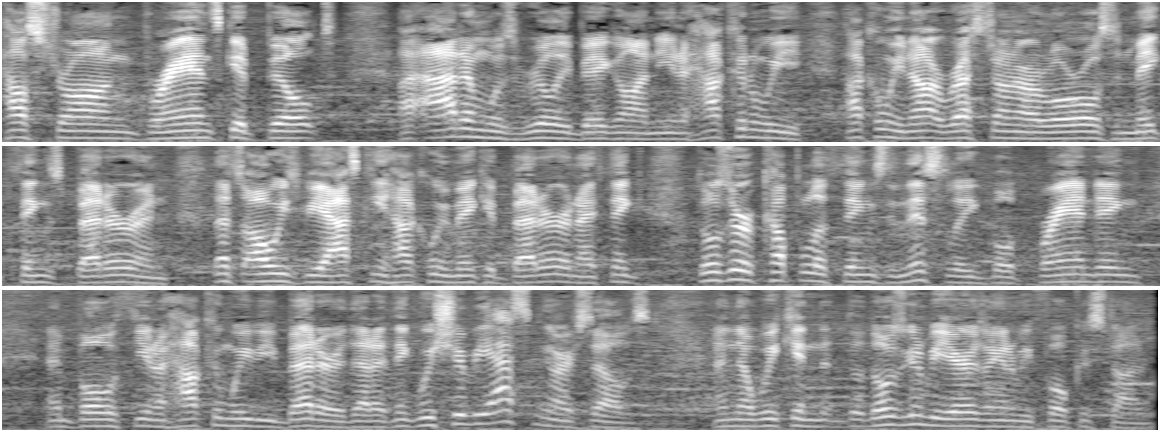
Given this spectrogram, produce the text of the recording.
how strong brands get built. Uh, Adam was really big on you know how can we how can we not rest on our laurels and make things better, and let's always be asking how can we make it better. And I think those are a couple of things in this league, both branding and both you know how can we be better that I think we should be asking ourselves, and that we can those are going to be areas I'm going to be focused on.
